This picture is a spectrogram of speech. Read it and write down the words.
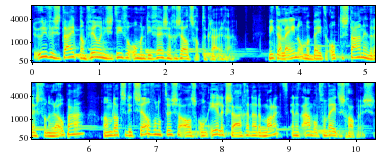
De universiteit nam veel initiatieven om een diverse gezelschap te krijgen. Niet alleen om er beter op te staan in de rest van Europa, maar omdat ze dit zelf ondertussen als oneerlijk zagen naar de markt en het aanbod van wetenschappers.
